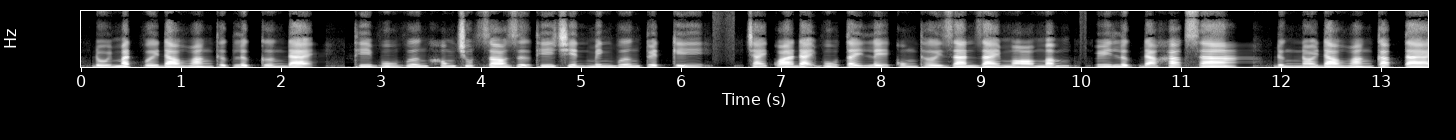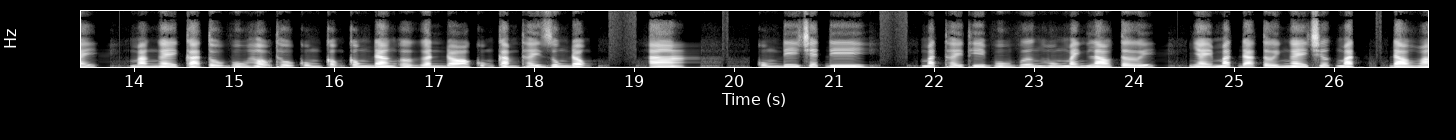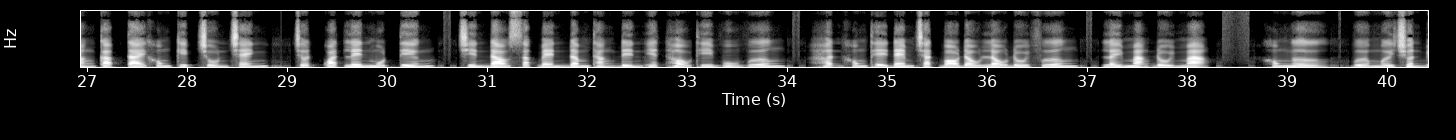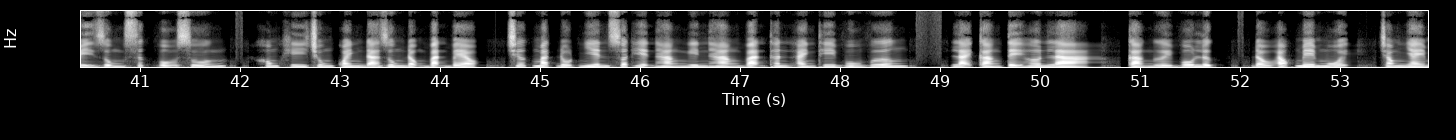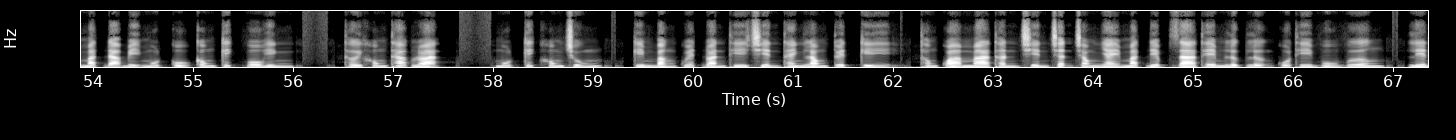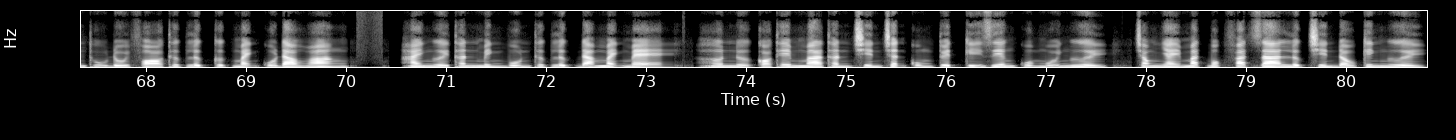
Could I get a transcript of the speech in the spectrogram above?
đối mặt với đao hoàng thực lực cường đại, thi vu vương không chút do dự thi triển minh vương tuyệt kỹ. Trải qua đại vu tẩy lệ cùng thời gian dài mò mẫm, uy lực đã khác xa, đừng nói đao hoàng cáp tái mà ngay cả tổ vu hậu thổ cùng cộng công đang ở gần đó cũng cảm thấy rung động. A, cùng đi chết đi. Mắt thấy thi vu vương hung mãnh lao tới, nháy mắt đã tới ngay trước mặt, đao hoàng cáp tái không kịp trốn tránh, chợt quát lên một tiếng, chiến đao sắc bén đâm thẳng đến yết hầu thi vu vương, hận không thể đem chặt bỏ đầu lâu đối phương, lấy mạng đổi mạng. Không ngờ, vừa mới chuẩn bị dùng sức vỗ xuống, không khí chung quanh đã rung động vạn vẹo, trước mắt đột nhiên xuất hiện hàng nghìn hàng vạn thân ảnh thi vu vương. Lại càng tệ hơn là, cả người vô lực, đầu óc mê muội, trong nháy mắt đã bị một cổ công kích vô hình. Thời không thác loạn, một kích không trúng, Kim bằng quyết đoán thi triển thanh long tuyệt kỹ, thông qua ma thần chiến trận trong nháy mắt điệp ra thêm lực lượng của thi vu vương, liên thủ đối phó thực lực cực mạnh của đao hoàng. Hai người thân mình vốn thực lực đã mạnh mẽ, hơn nữa có thêm ma thần chiến trận cùng tuyệt kỹ riêng của mỗi người, trong nháy mắt bộc phát ra lực chiến đấu kinh người.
